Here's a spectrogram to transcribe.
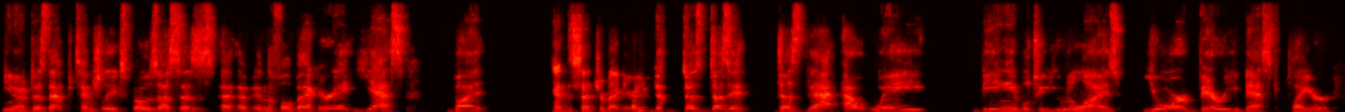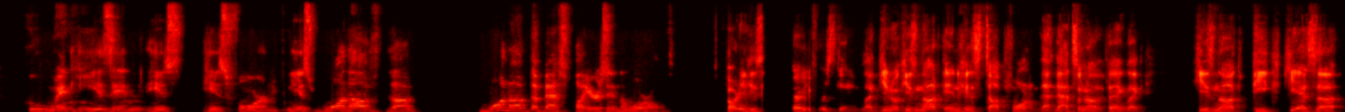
You know, does that potentially expose us as uh, in the fullback area? Yes, but and the center back area does does it does that outweigh being able to utilize your very best player who when he is in his his form. He is one of the one of the best players in the world. Starting his very first game, like you know, he's not in his top form. That that's another thing. Like he's not peak Chiesa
